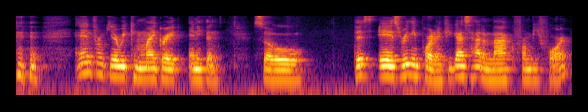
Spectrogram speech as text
and from here we can migrate anything. So this is really important. If you guys had a Mac from before,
